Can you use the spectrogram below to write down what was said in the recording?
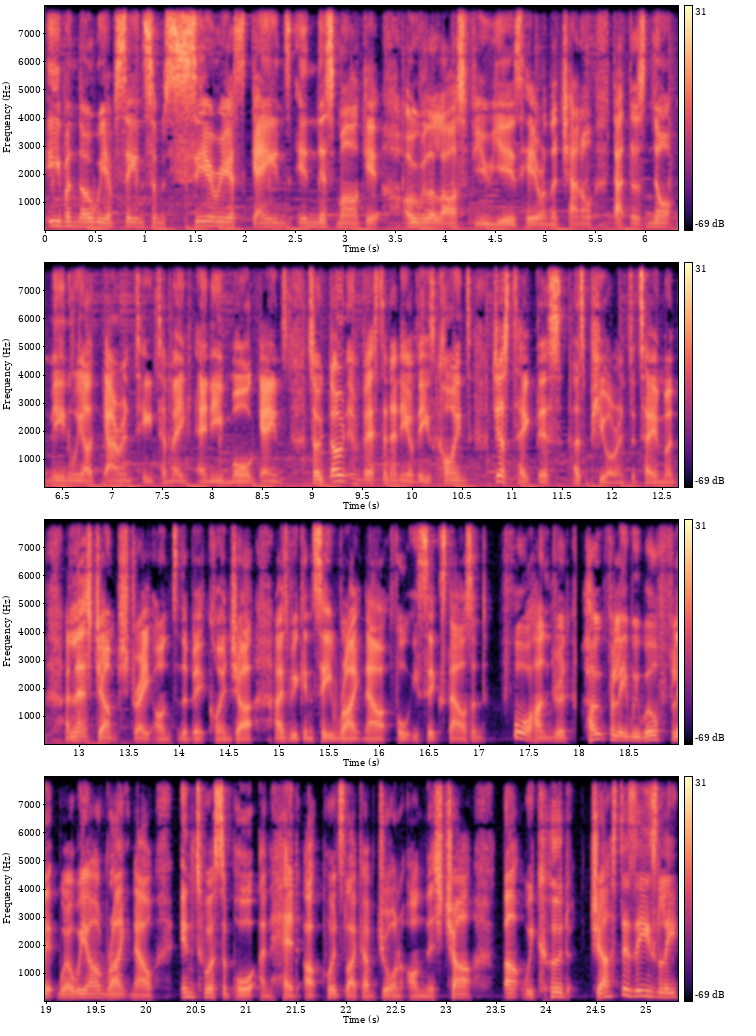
even though we have seen some serious gains in this market over the last few years here on the channel. That does not mean we are guaranteed to make any more gains. So don't invest in any of these coins. Just take this as pure entertainment. And let's jump straight onto the Bitcoin chart. As we can see right now at 46,000, 400. Hopefully we will flip where we are right now into a support and head upwards like I've drawn on this chart, but we could just as easily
